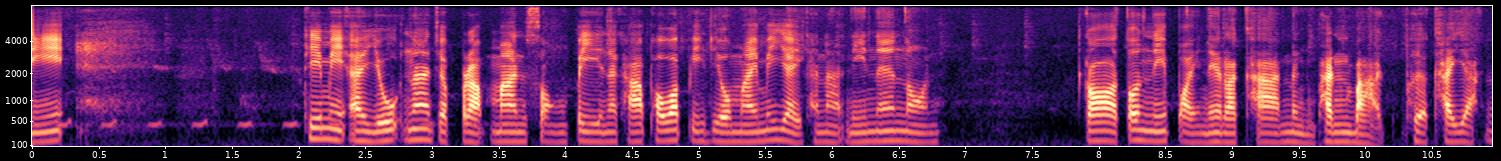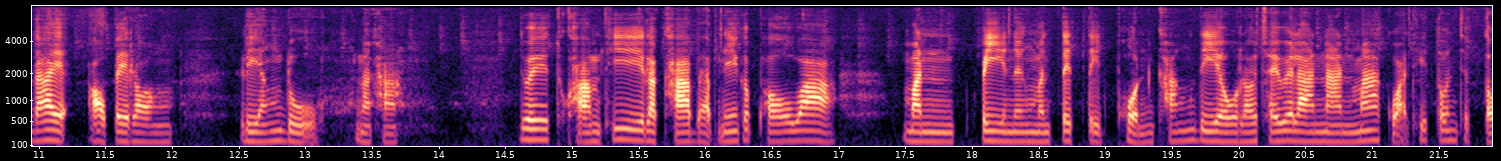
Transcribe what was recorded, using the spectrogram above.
นี้ ที่มีอายุน่าจะประมาณ 2 ปีนะคะ เพราะว่าปีเดียวไม้ไม่ใหญ่ขนาดนี้แน่นอน ก็ต้นนี้ปล่อยในราคา 1,000 บาทเผื่อใครอยากได้เอาไปลอง เลี้ยงดูนะคะ ด้วยความที่ราคาแบบนี้ก็เพราะว่ามันปีหนึ่งมันติดติดผลครั้งเดียว แล้วใช้เวลานานมากกว่าที่ต้นจะโต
